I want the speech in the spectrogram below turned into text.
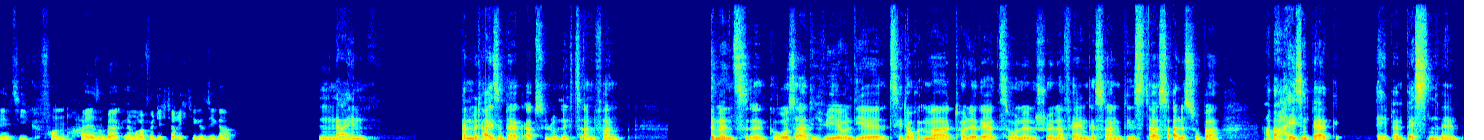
den Sieg von Heisenberg. Emra, für dich der richtige Sieger? Nein. Kann mit Heisenberg absolut nichts anfangen. Simmons, äh, großartig wie eh und je, zieht auch immer tolle Reaktionen, schöner Fangesang, dies, das, alles super. Aber Heisenberg, ey, beim besten Willen.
